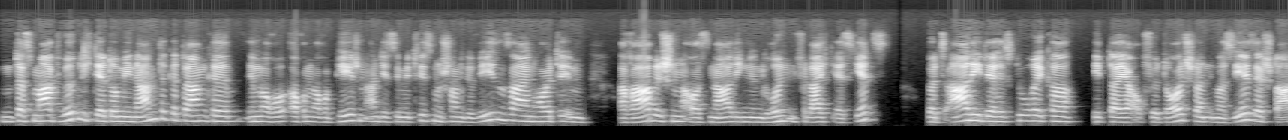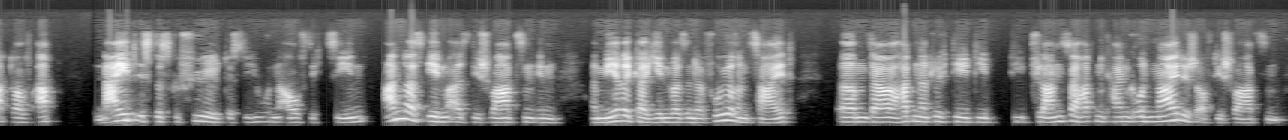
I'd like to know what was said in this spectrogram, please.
Und das mag wirklich der dominante Gedanke im, auch im europäischen Antisemitismus schon gewesen sein, heute im arabischen aus naheliegenden Gründen vielleicht erst jetzt. Götz Ali, der Historiker, hebt da ja auch für Deutschland immer sehr, sehr stark darauf ab. Neid ist das Gefühl, das die Juden auf sich ziehen, anders eben als die Schwarzen in Amerika, jedenfalls in der früheren Zeit. Ähm, da hatten natürlich die, die, die Pflanzer hatten keinen Grund neidisch auf die Schwarzen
